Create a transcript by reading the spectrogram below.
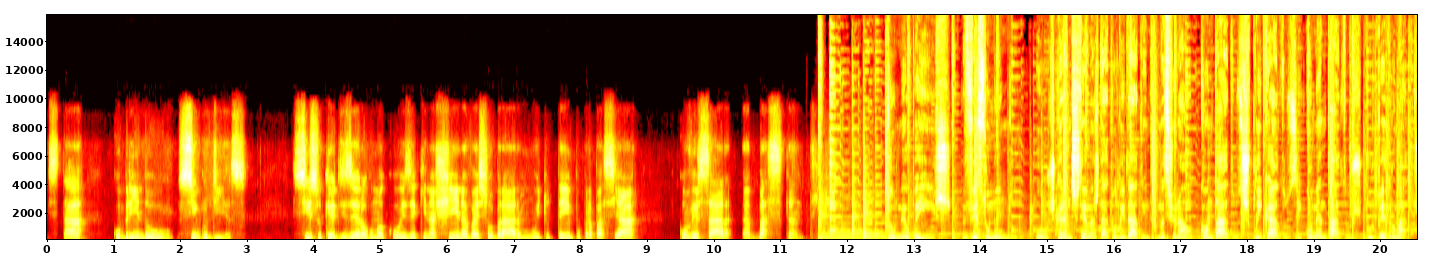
está cobrindo cinco dias. Se isso quer dizer alguma coisa, é que na China vai sobrar muito tempo para passear, conversar uh, bastante. Do meu país, vê-se o mundo. Os grandes temas da atualidade internacional, contados, explicados e comentados por Pedro Matos.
